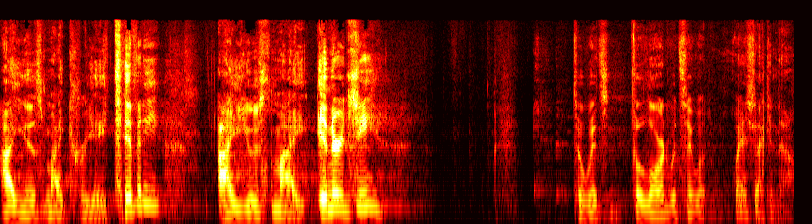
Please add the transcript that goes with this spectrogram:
I used my creativity, I used my energy. To which the Lord would say, well, Wait a second now.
